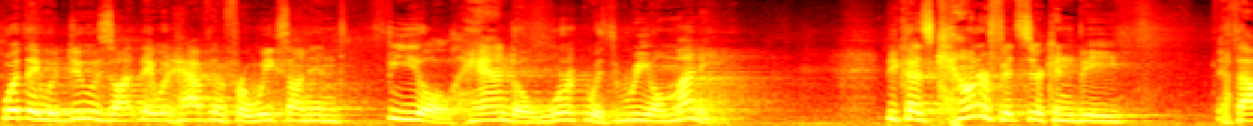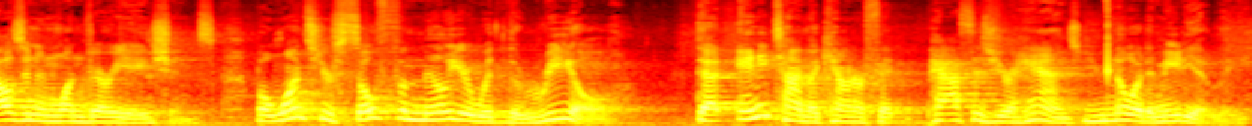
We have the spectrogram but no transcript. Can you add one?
What they would do is uh, they would have them for weeks on end feel, handle, work with real money. Because counterfeits, there can be a thousand and one variations. But once you're so familiar with the real, that anytime a counterfeit passes your hands, you know it immediately.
